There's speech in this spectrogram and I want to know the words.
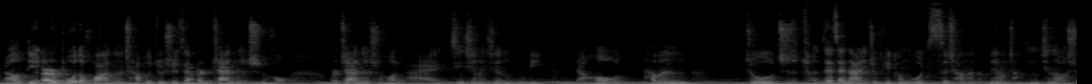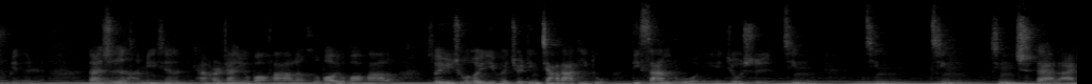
然后第二波的话呢，差不多就是在二战的时候。二战的时候来进行了一些努力，然后他们就只是存在在那里，就可以通过磁场啊能量场影响到身边的人。但是很明显的，你看二战又爆发了，核爆又爆发了，所以宇宙合一会决定加大力度。第三波，也就是近近近近时代来，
